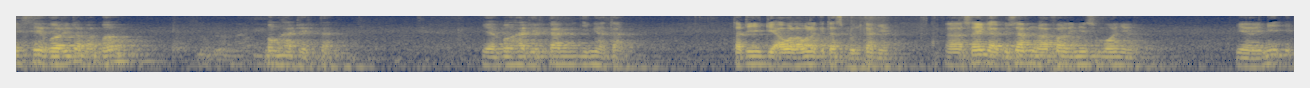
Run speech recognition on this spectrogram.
Istihdor itu apa? Mem- menghadirkan. Ya, menghadirkan ingatan. Tadi di awal-awal kita sebutkan ya. eh, saya nggak bisa menghafal ini semuanya. Ya, ini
